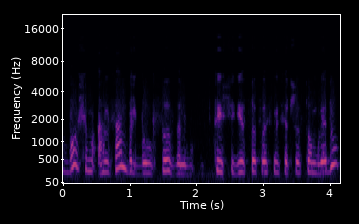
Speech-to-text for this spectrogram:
в общем, ансамбль был создан в 1986 году.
